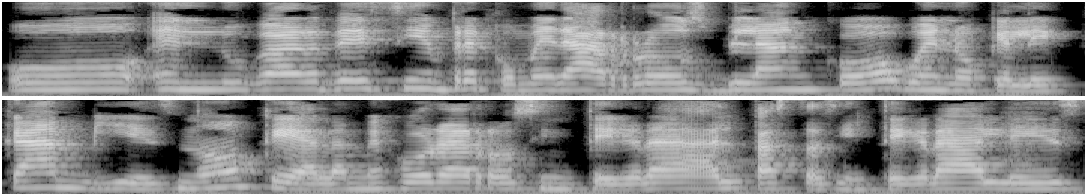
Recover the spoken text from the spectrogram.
O en lugar de siempre comer arroz blanco, bueno, que le cambies, ¿no? Que a lo mejor arroz integral, pastas integrales,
